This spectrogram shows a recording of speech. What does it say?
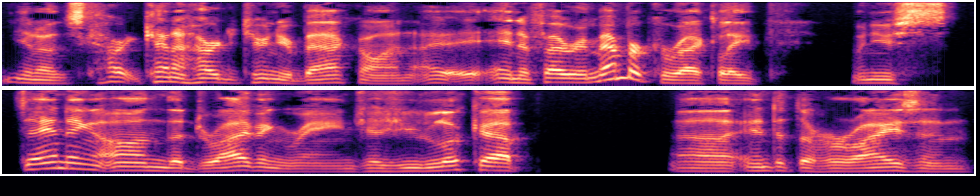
you know it's hard, kind of hard to turn your back on I, and if i remember correctly when you're standing on the driving range as you look up uh, into the horizon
